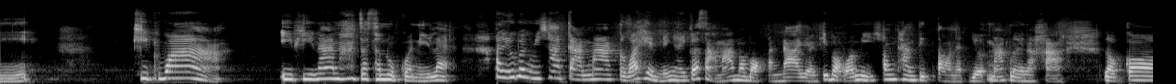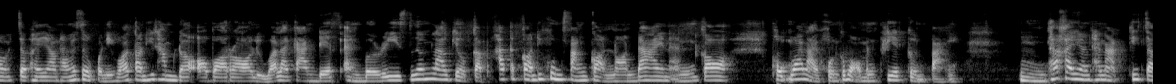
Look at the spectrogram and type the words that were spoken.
นี้ คิดว่า EP หน้าน่าจะสนุกกว่านี้แหละอันนี้เป็นวิชาการมากแต่ว่าเห็นยังไงก็สามารถมาบอกกันได้ อย่างที่บอกว่ามีช่องทางติดต่อเน็ตเยอะมากเลยนะคะแล้วก็จะพยายามทำให้สนุกกว่านี้เพราะว่าตอนที่ทำดออบรหรือว่ารายการ Death and Berries เรื่องราวเกี่ยวกับฆาตกรที่คุณฟังก่อนนอนได้นั้น ก็พบว่าหลายคนก็บอกว่ามันเครียดเกินไป ถ้าใครยังถนัดที่จะ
